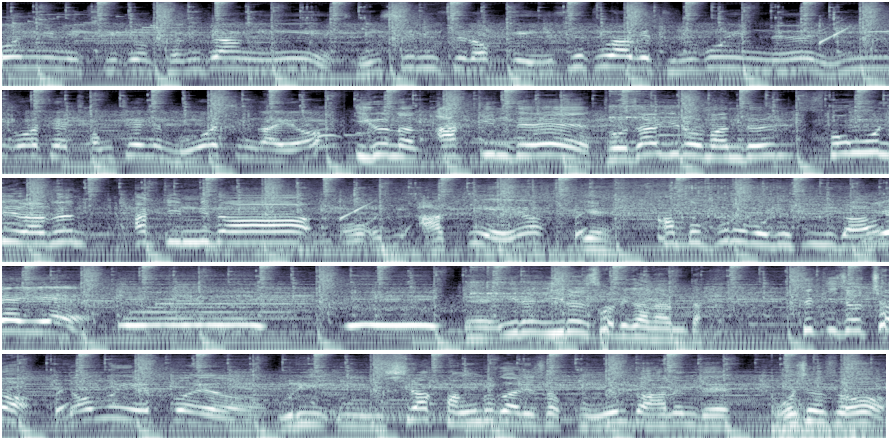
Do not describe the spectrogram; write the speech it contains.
의원님이 지금 굉장히 조심스럽게 이 소중하게 들고 있는 이것의 정체는 무엇인가요? 이거는 악기인데 도자기로 만든 송운이라는 악기입니다. 어, 이 악기예요? 예, 한번 불어보겠습니다. 예예 네, 이런 이런 소리가 납니다. 듣기 좋죠? 너무 예뻐요 우리 이 실학 박물관에서 공연도 하는데 오셔서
